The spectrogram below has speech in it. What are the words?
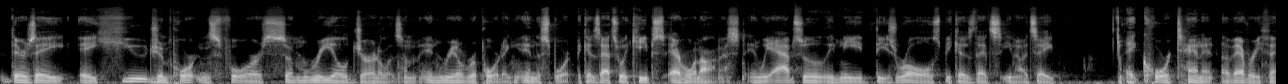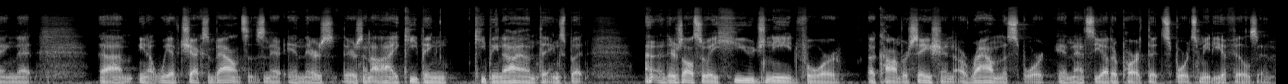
there's a, a huge importance for some real journalism and real reporting in the sport because that's what keeps everyone honest. And we absolutely need these roles because that's, you know, it's a, a core tenet of everything that, um, you know, we have checks and balances and, there, and there's, there's an eye keeping, keeping an eye on things, but there's also a huge need for a conversation around the sport. And that's the other part that sports media fills in.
